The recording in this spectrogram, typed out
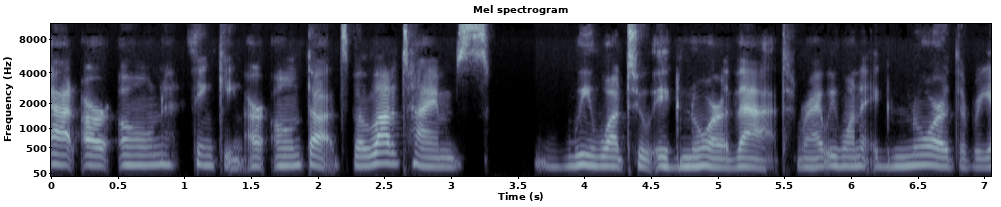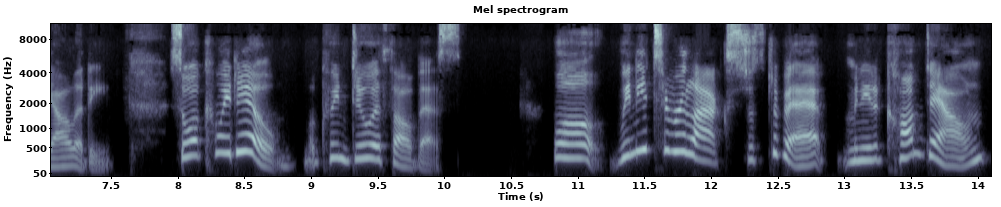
at our own thinking, our own thoughts. But a lot of times we want to ignore that, right? We want to ignore the reality. So, what can we do? What can we do with all this? Well, we need to relax just a bit. We need to calm down.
